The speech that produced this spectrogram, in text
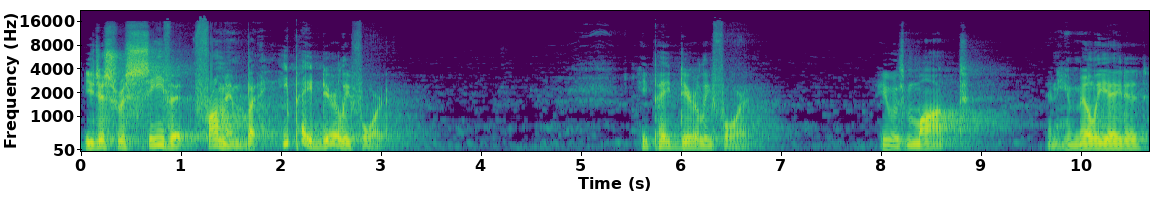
You just receive it from Him, but He paid dearly for it. He paid dearly for it. He was mocked and humiliated,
